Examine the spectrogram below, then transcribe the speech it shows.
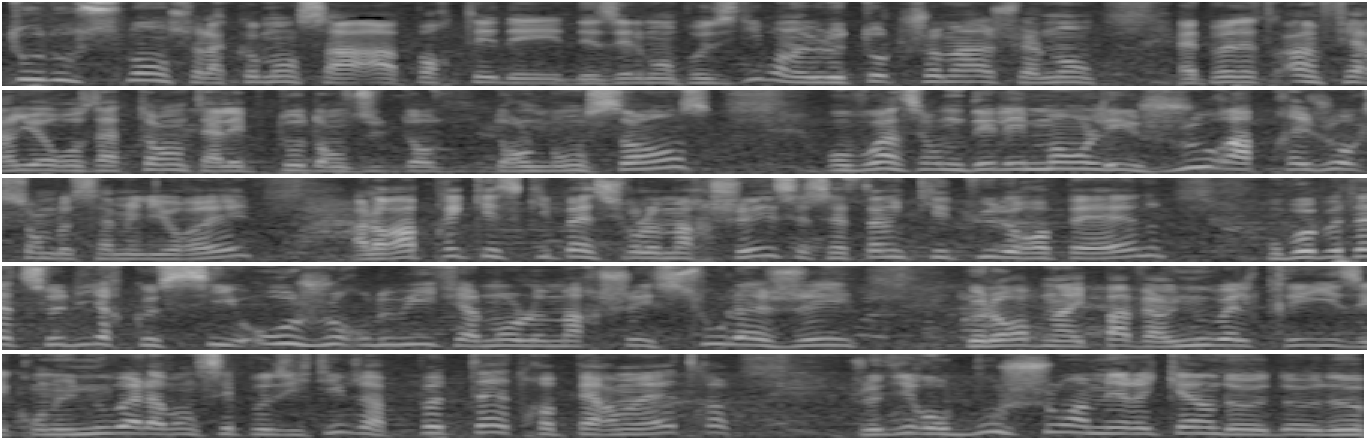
tout doucement, cela commence à apporter des, éléments positifs. On a eu le taux de chômage, finalement, elle peut être inférieure aux attentes, elle est plutôt dans, dans, dans le bon sens. On voit un certain nombre d'éléments, les jour après jour qui semble s'améliorer. Alors après, qu'est-ce qui pèse sur le marché? C'est cette inquiétude européenne. On peut peut-être se dire que si aujourd'hui, finalement, le marché est soulagé, que l'Europe n'aille pas vers une nouvelle crise et qu'on ait une nouvelle avancée positive, ça va peut-être permettre, je veux dire, au bouchon américain de, de,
